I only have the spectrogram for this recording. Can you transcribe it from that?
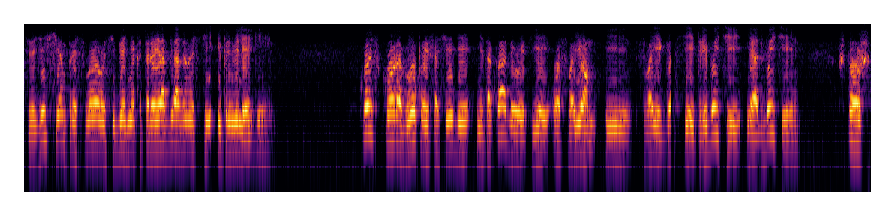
в связи с чем присвоила себе некоторые обязанности и привилегии. Коль скоро глупые соседи не докладывают ей о своем и своих гостей прибытии и отбытии, что ж,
